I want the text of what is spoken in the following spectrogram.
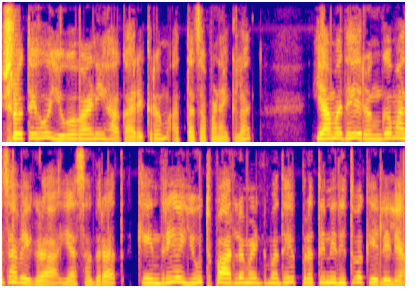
श्रोते हो युववाणी हा कार्यक्रम आत्ताच आपण ऐकलात. यामध्ये रंग माझा वेगळा या सदरात केंद्रीय युथ पार्लमेंटमध्ये प्रतिनिधित्व केलेल्या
